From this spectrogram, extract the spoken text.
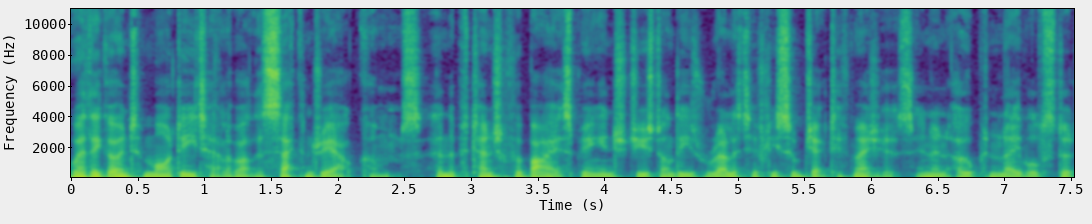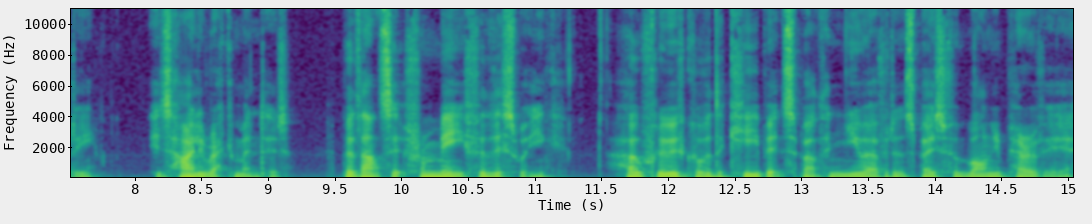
where they go into more detail about the secondary outcomes and the potential for bias being introduced on these relatively subjective measures in an open labelled study. It's highly recommended. But that's it from me for this week. Hopefully, we've covered the key bits about the new evidence base for molnupiravir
